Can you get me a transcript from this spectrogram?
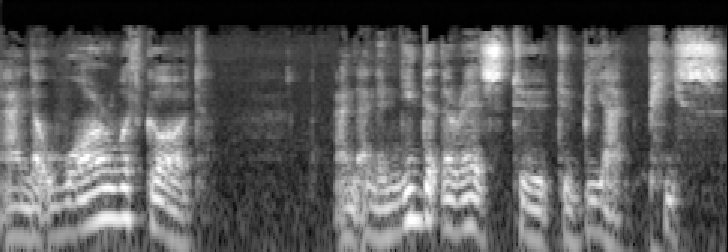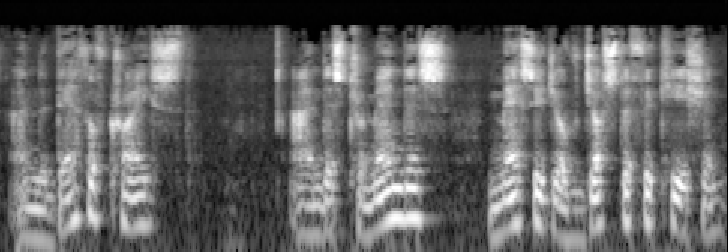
and at war with God and, and the need that there is to, to be at peace. And the death of Christ and this tremendous message of justification,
